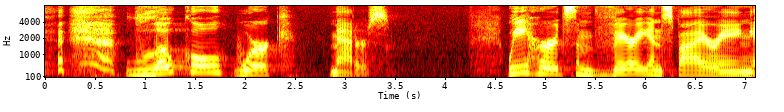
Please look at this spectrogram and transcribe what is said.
Local work matters. We heard some very inspiring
